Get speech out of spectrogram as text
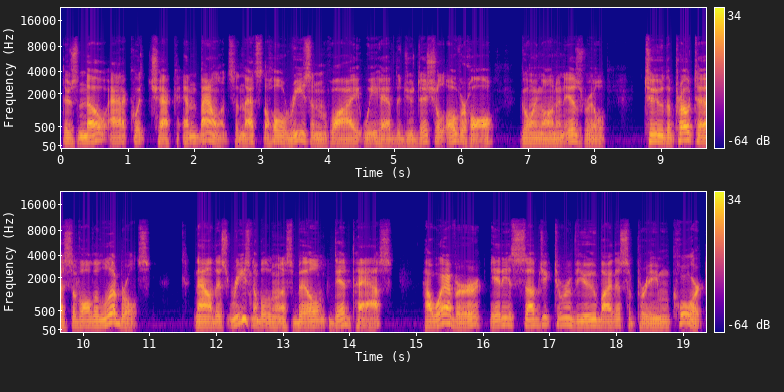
There's no adequate check and balance. And that's the whole reason why we have the judicial overhaul going on in Israel to the protests of all the liberals. Now, this reasonableness bill did pass. However, it is subject to review by the Supreme Court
